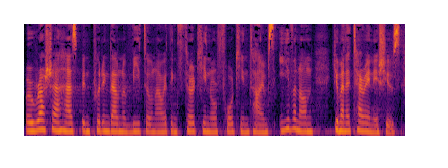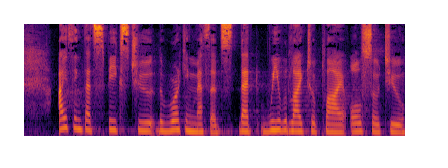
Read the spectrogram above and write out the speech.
where Russia has been putting down a veto now, I think 13 or 14 times, even on humanitarian issues. I think that speaks to the working methods that we would like to apply also to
